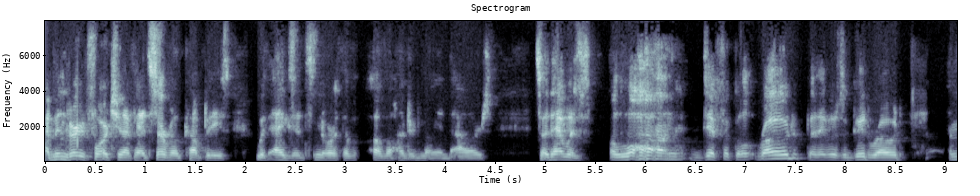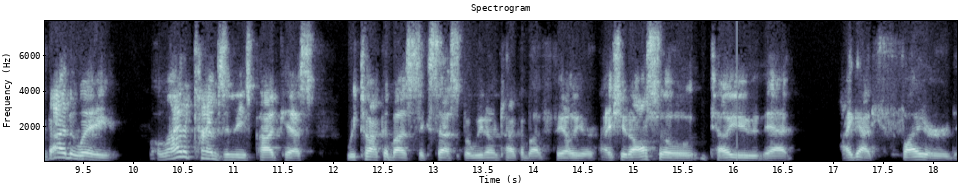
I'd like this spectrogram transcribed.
I've been very fortunate. I've had several companies with exits north of, of $100 million. So that was a long, difficult road, but it was a good road. And by the way, a lot of times in these podcasts, we talk about success, but we don't talk about failure. I should also tell you that I got fired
